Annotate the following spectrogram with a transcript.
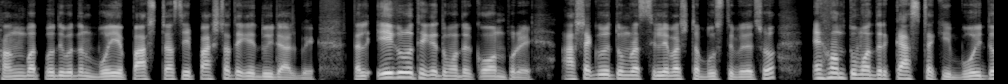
সংবাদ প্রতিবেদন বইয়ে ৫ টা আছে, ৫ থেকে ২ টা আসবে। তাহলে এগুলো থেকে তোমাদের কমন পড়ে। আশা করি তোমরা সিলেবাসটা বুঝতে পেরেছ এখন তোমাদের কাজটা কি? বই তো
